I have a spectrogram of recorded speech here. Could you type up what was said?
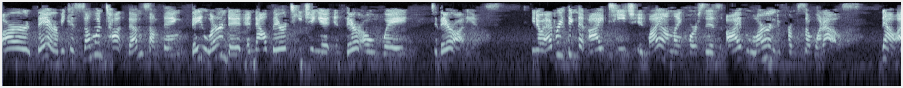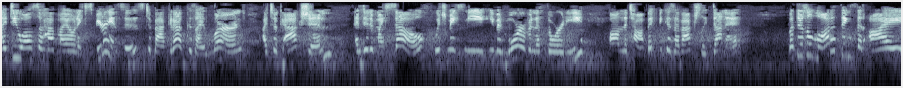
are there because someone taught them something, they learned it, and now they're teaching it in their own way to their audience. You know, everything that I teach in my online courses, I've learned from someone else. Now, I do also have my own experiences to back it up because I learned, I took action and did it myself, which makes me even more of an authority on the topic because I've actually done it. But there's a lot of things that I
